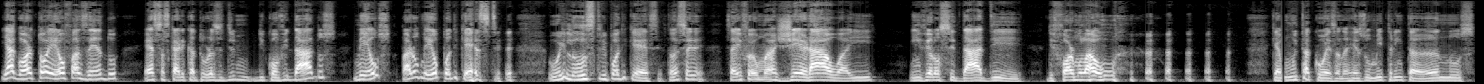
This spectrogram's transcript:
E agora estou eu fazendo essas caricaturas de, de, convidados meus para o meu podcast, o Ilustre Podcast. Então isso aí, isso aí foi uma geral aí em velocidade de Fórmula 1. que é muita coisa, né? Resumir 30 anos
